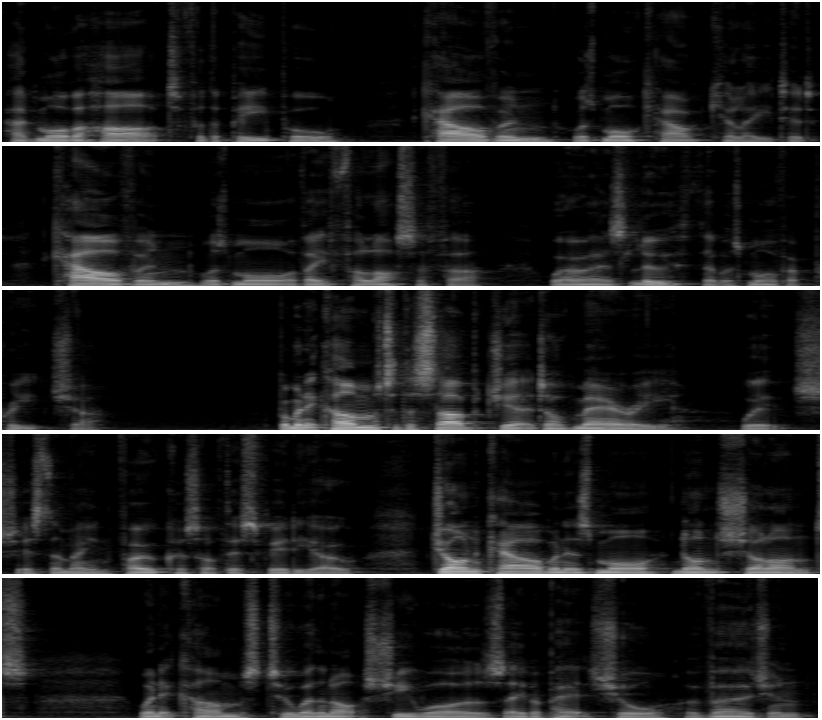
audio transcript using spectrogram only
had more of a heart for the people, Calvin was more calculated. Calvin was more of a philosopher, whereas Luther was more of a preacher. But when it comes to the subject of Mary, which is the main focus of this video, John Calvin is more nonchalant when it comes to whether or not she was a perpetual virgin.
